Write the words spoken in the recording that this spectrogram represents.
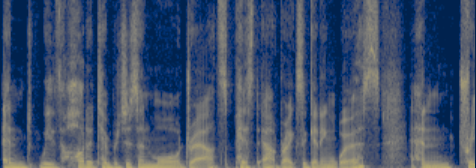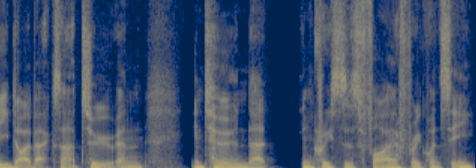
And with hotter temperatures and more droughts, pest outbreaks are getting worse, and tree diebacks are too. And in turn, that increases fire frequency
